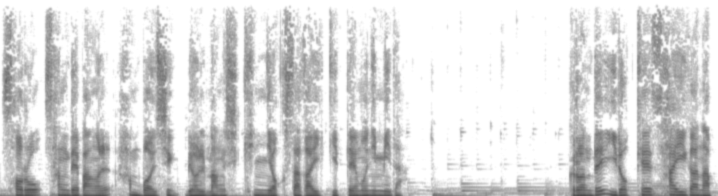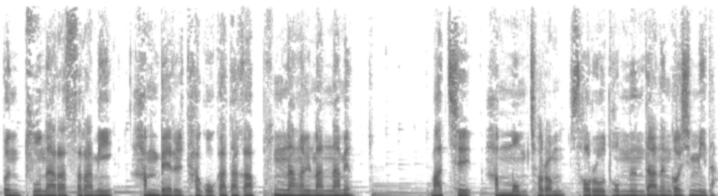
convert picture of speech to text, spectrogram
서로 상대방을 한 번씩 멸망시킨 역사가 있기 때문입니다. 그런데 이렇게 사이가 나쁜 두 나라 사람이 한 배를 타고 가다가 풍랑을 만나면 마치 한 몸처럼 서로 돕는다는 것입니다.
